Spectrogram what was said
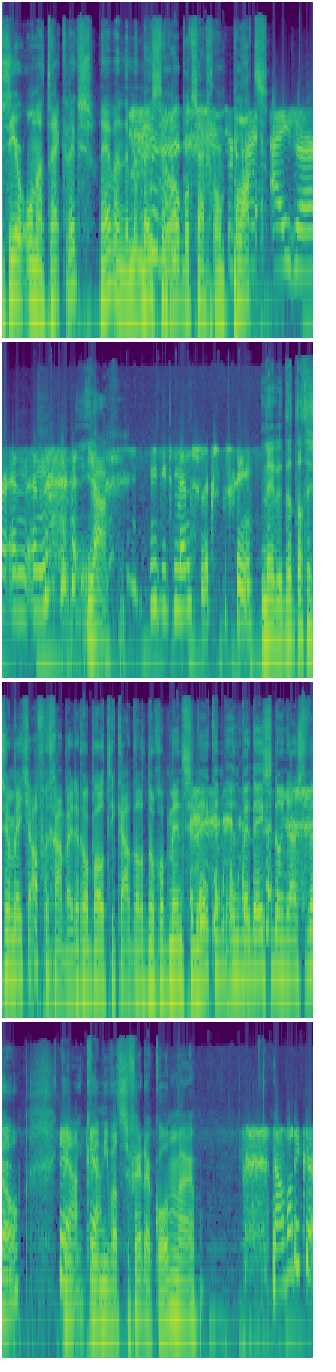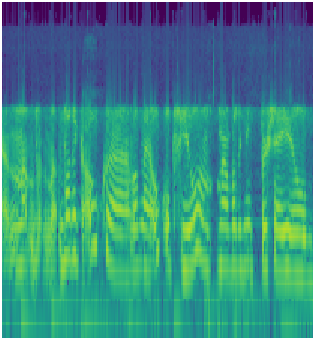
zeer onaantrekkelijks. Hè? Want de me- meeste robots zijn gewoon plat. ij- ijzer en, en Ja, niet iets menselijks misschien. nee, dat, dat is er een beetje afgegaan bij de robotica, dat het nog op mensen leek. En, en bij deze dan juist wel. Ik, Ja, weet, ik ja. weet niet wat ze verder kon, maar Nou, wat ik, eh, wat ik ook, eh, wat mij ook opviel, maar wat ik niet per se heel,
